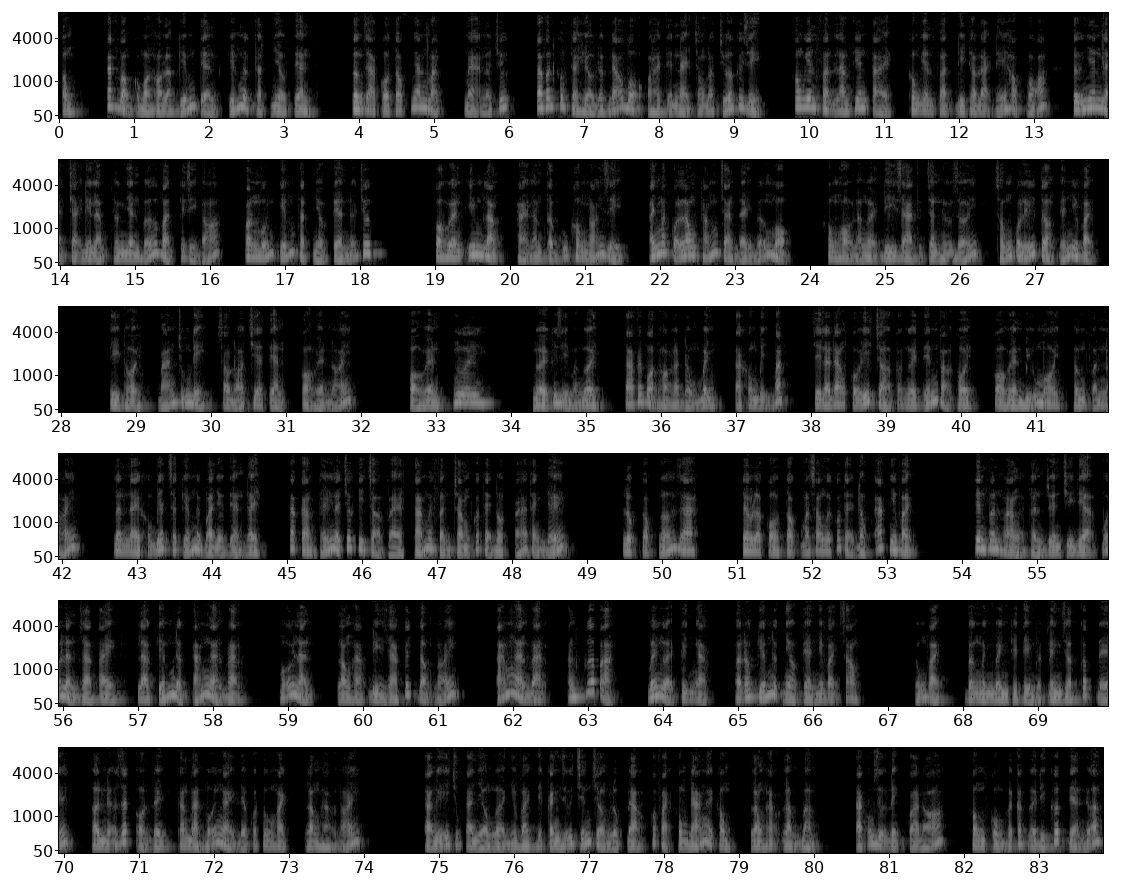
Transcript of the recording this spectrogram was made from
Không, khát vọng của bọn họ là kiếm tiền, kiếm được thật nhiều tiền. Cường giả cổ tộc nhăn mặt, mẹ nói chứ, ta vẫn không thể hiểu được não bộ của hai tên này trong đó chứa cái gì. Không yên phận làm thiên tài, không yên phận đi theo đại đế học võ, tự nhiên lại chạy đi làm thương nhân vớ vẩn cái gì đó, còn muốn kiếm thật nhiều tiền nữa chứ. Cổ huyền im lặng, Hải Lam Tâm cũng không nói gì, ánh mắt của Long Thắng tràn đầy ngưỡng mộ. Không hổ là người đi ra từ chân hư giới, sống có lý tưởng đến như vậy. Đi thôi, bán chúng đi, sau đó chia tiền, cổ huyền nói. Cổ huyền, ngươi... Ngươi cái gì mà ngươi? Ta với bọn họ là đồng minh, ta không bị bắt, chỉ là đang cố ý chở các người tiến vào thôi. Cổ huyền bĩu môi, hưng phấn nói. Lần này không biết sẽ kiếm được bao nhiêu tiền đây. Ta cảm thấy là trước khi trở về, 80% có thể đột phá thành đế. Lục tộc ngớ ra. Đều là cổ tộc mà sao ngươi có thể độc ác như vậy? Thiên Vân Hoàng ở thần duyên chi địa mỗi lần ra tay là kiếm được 8.000 vạn. Mỗi lần, Long Hạo đi ra kích động nói, 8.000 vạn, ăn cướp à? Mấy người kinh ngạc, ở đó kiếm được nhiều tiền như vậy sao? Đúng vậy, Vương Minh Minh thì tìm được linh dược cấp đế, hơn nữa rất ổn định, căn bản mỗi ngày đều có thu hoạch, Long Hạo nói. Ta nghĩ chúng ta nhiều người như vậy đi canh giữ chiến trường lục đạo có phải không đáng hay không? Long Hạo lẩm bẩm. Ta cũng dự định qua đó, không cùng với các ngươi đi cướp tiền nữa.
